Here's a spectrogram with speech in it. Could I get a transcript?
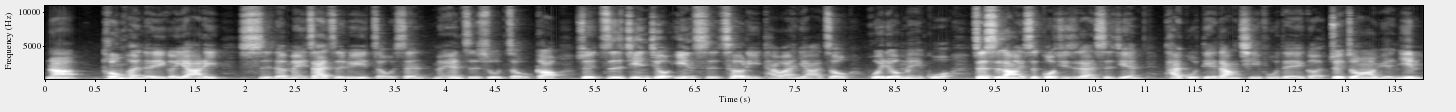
那通膨的一个压力，使得美债值率走升，美元指数走高，所以资金就因此撤离台湾、亚洲，回流美国。这市场也是过去这段时间台股跌宕起伏的一个最重要原因。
